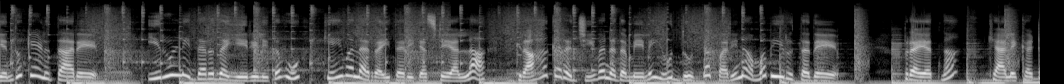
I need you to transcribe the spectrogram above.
ಎಂದು ಕೇಳುತ್ತಾರೆ. ಈರುಳ್ಳಿ ದರದ ಏರಿಳಿತವು ಕೇವಲ ರೈತರಿಗಷ್ಟೇ ಅಲ್ಲ, ಗ್ರಾಹಕರ ಜೀವನದ ಮೇಲೆಯೂ ದೊಡ್ಡ ಪರಿಣಾಮ ಬೀರುತ್ತದೆ. ಪ್ರಯತ್ನ, ಕ್ಯಾಲೆಕಟ,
